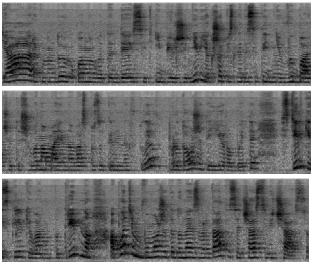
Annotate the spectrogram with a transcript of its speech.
Я рекомендую виконувати 10 і більше днів. Якщо після 10 днів ви бачите, що вона має на вас позитивний вплив, продовжуйте її робити стільки, скільки вам потрібно, а потім ви можете до неї звертатися час від часу.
